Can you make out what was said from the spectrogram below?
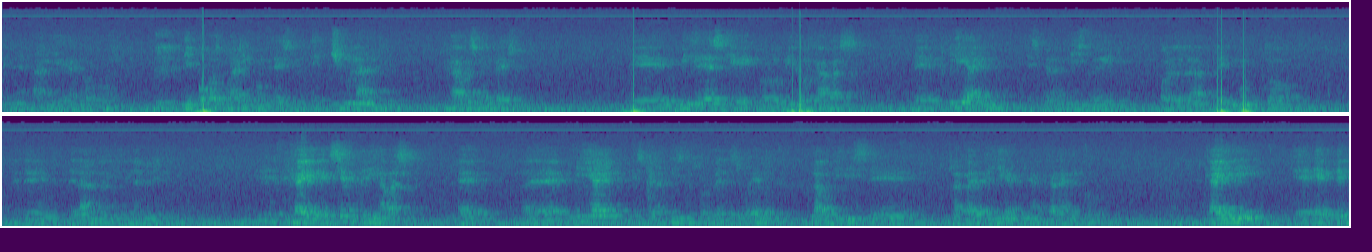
en alia loco, ni povas fari congreso, en chulante havas congreso. Eh, mi creas que Colombia havas eh, pliajn esperantistoj por la plejmulto de, de landoj en Ameriko. Kaj ekzemple ni havas eh, eh, pliajn esperantistoj por Venezuelo, laŭ diris eh, Rafael Mejía, mia kara amiko. Kaj ni eh, ekde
